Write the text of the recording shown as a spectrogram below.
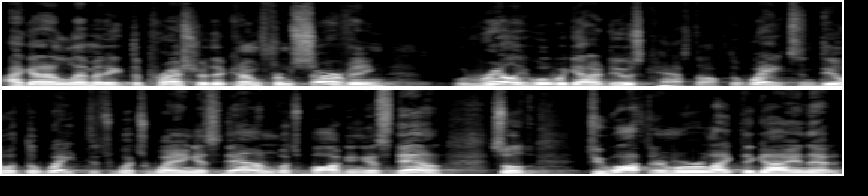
I got to eliminate the pressure that comes from serving. But really what we got to do is cast off the weights and deal with the weight that's what's weighing us down, what's bogging us down. So too often we're like the guy in that,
